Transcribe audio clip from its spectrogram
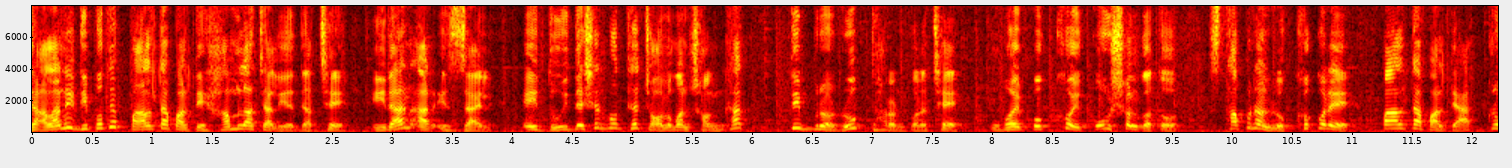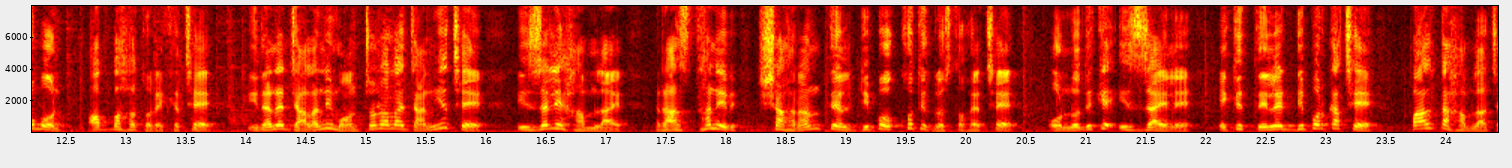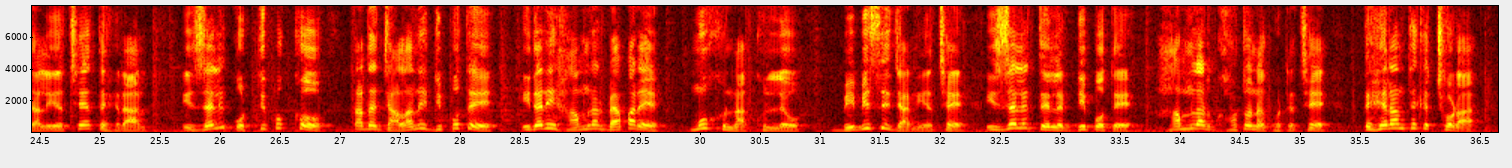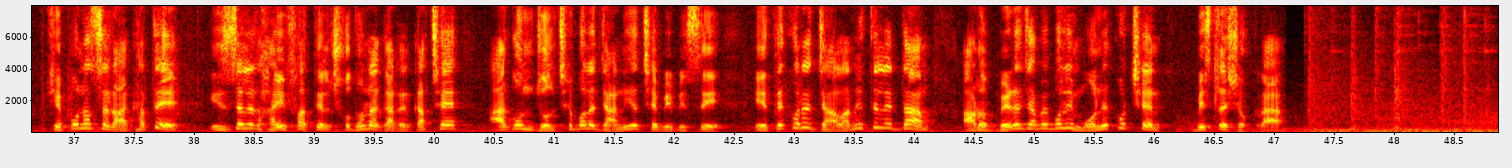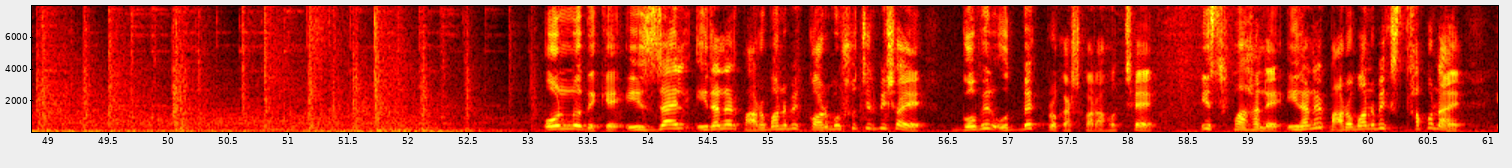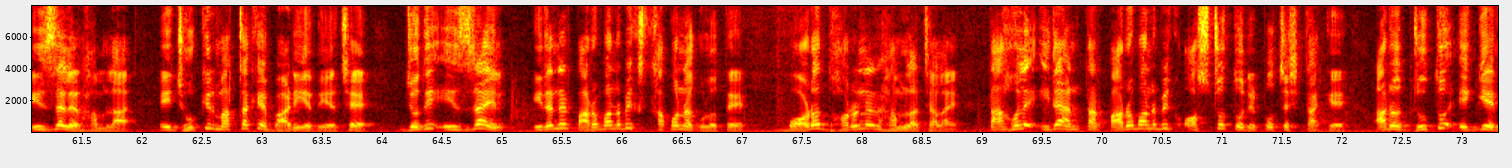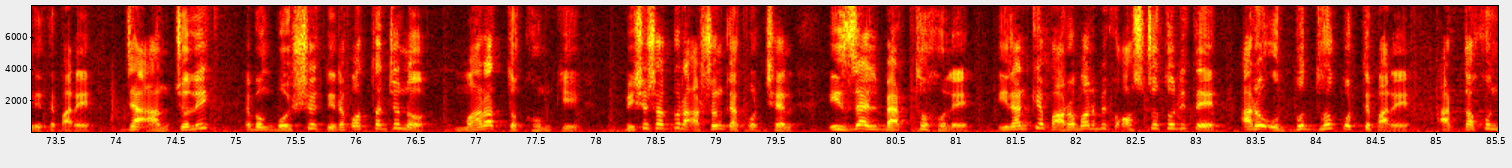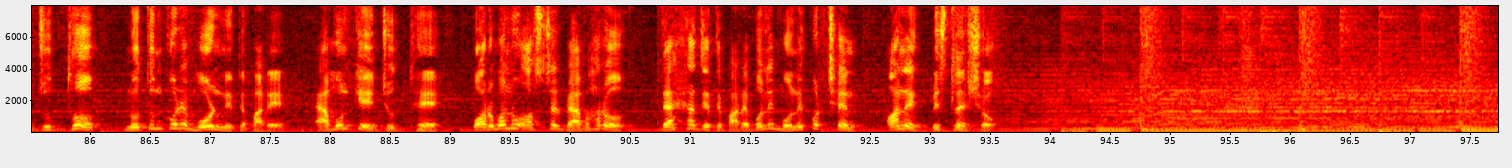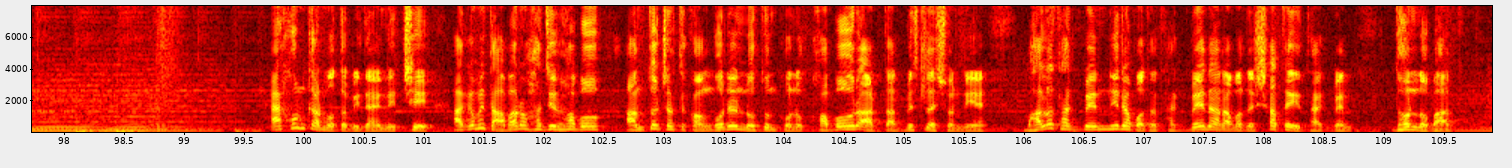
জ্বালানি ডিপোতে পাল্টা পাল্টি হামলা চালিয়ে যাচ্ছে ইরান আর ইসরায়েল। এই দুই দেশের মধ্যে চলমান সংঘাত তীব্র রূপ ধারণ করেছে। উভয় পক্ষই কৌশলগত স্থাপনা লক্ষ্য করে পাল্টা পাল্টে আক্রমণ অব্যাহত রেখেছে। ইরানের জ্বালানি মন্ত্রণালয় জানিয়েছে, ইসরায়েলি হামলায় রাজধানীর শাহরান তেল ডিপো ক্ষতিগ্রস্ত হয়েছে। অন্যদিকে ইসরায়েলে একটি তেলের ডিপোর কাছে পাল্টা হামলা চালিয়েছে তেহরান। ইসরায়েলি কর্তৃপক্ষ তাদের জ্বালানি ডিপোতে ইরানি হামলার ব্যাপারে মুখ না খুললেও বিবিসি জানিয়েছে, ইসরায়েলের তেলের ডিপোতে হামলার ঘটনা ঘটেছে। তেহরান থেকে ছোড়া ক্ষেপণাস্ত্রের আঘাতে ইসরায়েলের হাইফা তেল শোধনাগারের কাছে আগুন জ্বলছে বলে জানিয়েছে বিবিসি। এতে করে জ্বালানি তেলের দাম আরও বেড়ে যাবে বলে মনে করছেন বিশ্লেষকরা। অন্যদিকে ইসরায়েল ইরানের পারমাণবিক কর্মসূচির বিষয়ে গভীর উদ্বেগ প্রকাশ করা হচ্ছে। ইস্পাহানে ইরানের পারমাণবিক স্থাপনায় ইসরায়েলের হামলা এই ঝুঁকির মাত্রাকে বাড়িয়ে দিয়েছে। যদি ইসরায়েল ইরানের পারমাণবিক স্থাপনাগুলোতে বড় ধরনের হামলা চালায়, তাহলে ইরান তার পারমাণবিক অস্ত্র তৈরির প্রচেষ্টাকে আরও দ্রুত এগিয়ে নিতে পারে, যা আঞ্চলিক এবং বৈশ্বিক নিরাপত্তার জন্য মারাত্মক হুমকি। বিশেষজ্ঞরা আশঙ্কা করছেন ইসরায়েল ব্যর্থ হলে ইরানকে পারমাণবিক অস্ত্র তৈরিতে আরও উদ্বুদ্ধ করতে পারে আর তখন যুদ্ধ নতুন করে মোড় নিতে পারে। এমনকি যুদ্ধে পরমাণু অস্ত্রের ব্যবহারও দেখা যেতে পারে বলে মনে করছেন অনেক বিশ্লেষক। এখনকার মতো বিদায় নিচ্ছি। আগামীতে আবারও হাজির হব। আন্তর্জাতিক অঙ্গনের নতুন কোনো খবর আর তার বিশ্লেষণ নিয়ে। ভালো থাকবেন, নিরাপদে থাকবেন আর আমাদের সাথেই থাকবেন। ধন্যবাদ।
